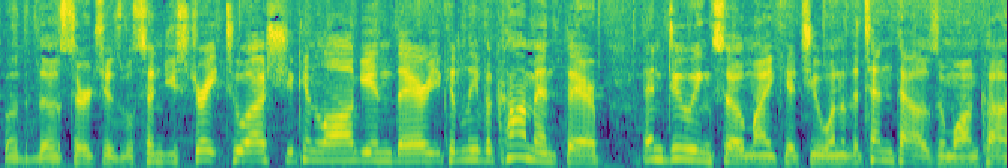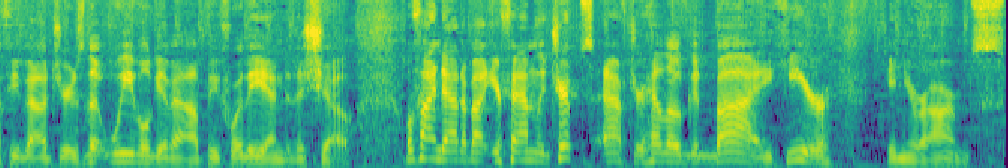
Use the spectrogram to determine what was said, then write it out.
Both of those searches will send you straight to us. You can log in there, you can leave a comment there, and doing so might get you one of the 10,000 won coffee vouchers that we will give out before the end of the show. We'll find out about your family trips after Hello Goodbye here in your arms.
